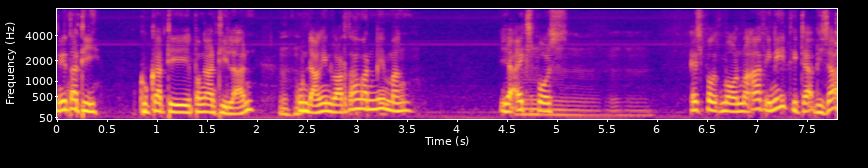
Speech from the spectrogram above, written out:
ini tadi, gugat di pengadilan, undangin wartawan memang. Ya expose. Expose, mohon maaf ini tidak bisa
